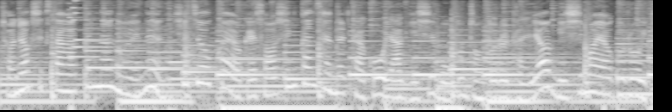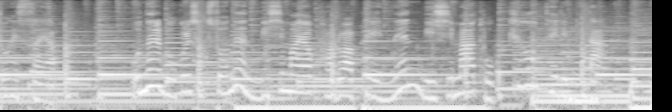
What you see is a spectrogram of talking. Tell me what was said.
저녁 식사가 끝난 후에는 시즈오카 역에서 신칸센을 타고 약 25분 정도를 달려 미시마역으로 이동했어요. 오늘 묵을 숙소는 미시마역 바로 앞에 있는 미시마 도큐 호텔입니다.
